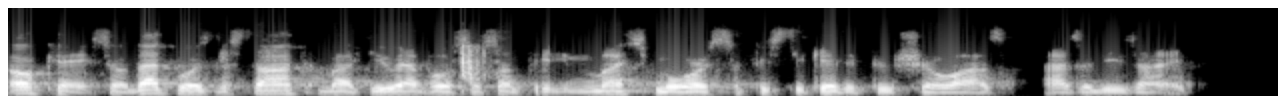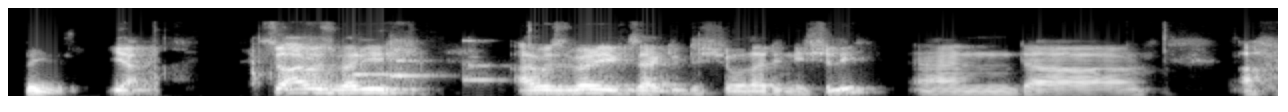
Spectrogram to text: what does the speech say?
Okay, so that was the start, but you have also something much more sophisticated to show us as a design. Please. Yeah. So I was very, I was very excited to show that initially, and uh,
